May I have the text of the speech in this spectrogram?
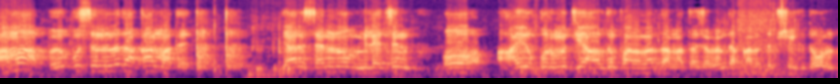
Ama bu, bu sınırlı da kalmadı. Yarın senin o milletin o hayır kurumu diye aldığın paraları da anlatacağım. Hem de kanıtlı bir şekilde oğlum.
